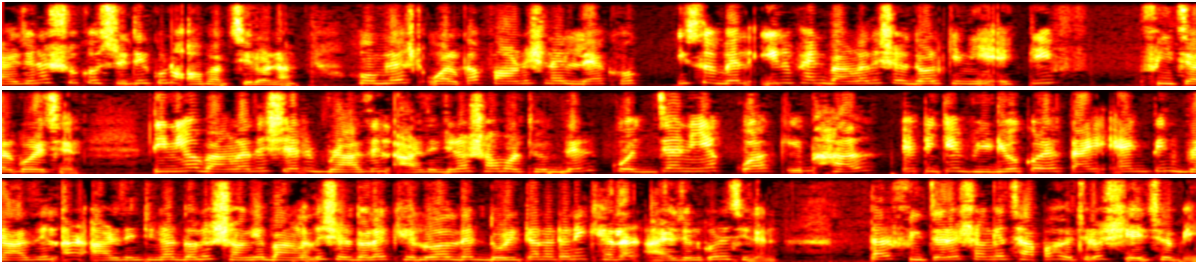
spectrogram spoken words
আয়োজনের সুখ ও স্মৃতির কোনো অভাব ছিল না। হোমলেস্ট ওয়ার্ল্ড কাপ ফাউন্ডেশনের লেখক ইসুবেল ইরভেন বাংলাদেশের দলকে নিয়ে একটি ফিচার করেছেন। তিনিও বাংলাদেশের ব্রাজিল, আর্জেন্টিনা সমর্থকদের কজ্জা নিয়ে কোয়াকি ভালো এটিকে ভিডিও করে তাই একদিন ব্রাজিল আর আর্জেন্টিনার দলের সঙ্গে বাংলাদেশের দলের খেলোয়াড়দের দড়ি টানাটানি খেলার আয়োজন করেছিলেন। তার ফিচারের সঙ্গে ছাপা হয়েছিল সেই ছবি।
